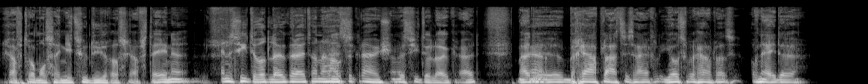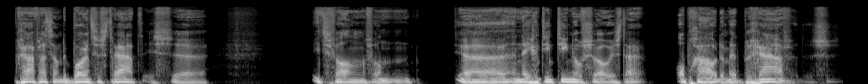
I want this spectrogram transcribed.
graftrommels zijn niet zo duur als grafstenen. Dus, En het ziet er wat leuker uit dan een houten kruisje. En het ziet er leuker uit. Maar Ja. de begraafplaats is eigenlijk, Joodse begraafplaats, of nee, de begraafplaats aan de Bornse straat is eh, iets van, van eh, 1910 of zo is daar opgehouden met begraven. Dus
